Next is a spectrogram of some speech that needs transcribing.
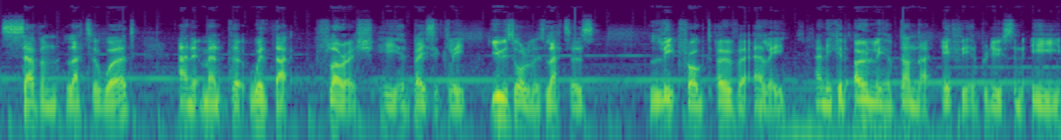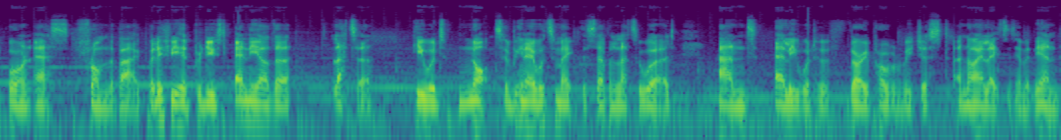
seven letter word. And it meant that with that flourish, he had basically used all of his letters, leapfrogged over Ellie, and he could only have done that if he had produced an E or an S from the bag. But if he had produced any other letter, he would not have been able to make the seven letter word, and Ellie would have very probably just annihilated him at the end.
